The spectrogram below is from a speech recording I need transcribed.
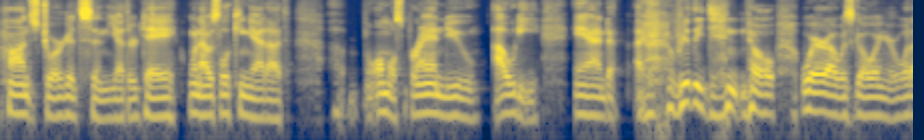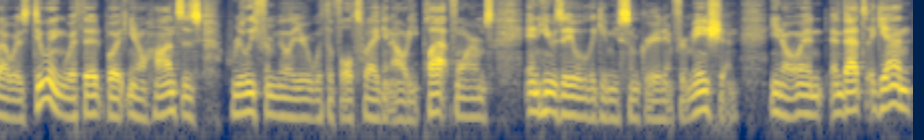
Hans Jorgensen the other day when I was looking at a, a, almost brand new Audi, and I really didn't know where I was going or what I was doing with it. But you know, Hans is really familiar with the Volkswagen Audi platforms, and he was able to give me some great information. You know, and and that's again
